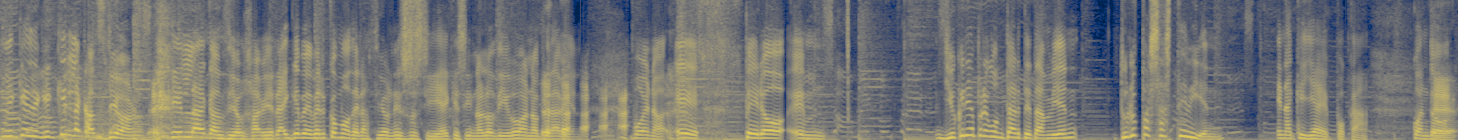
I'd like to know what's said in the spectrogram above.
¿Y qué, qué- qué es la canción? ¿Qué es la canción, Javier? Hay que beber con moderación, eso sí, ¿eh? que si no lo digo no queda bien. Bueno, eh, pero em, yo quería preguntarte también, ¿tú lo pasaste bien en aquella época? Cuando... Eh,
